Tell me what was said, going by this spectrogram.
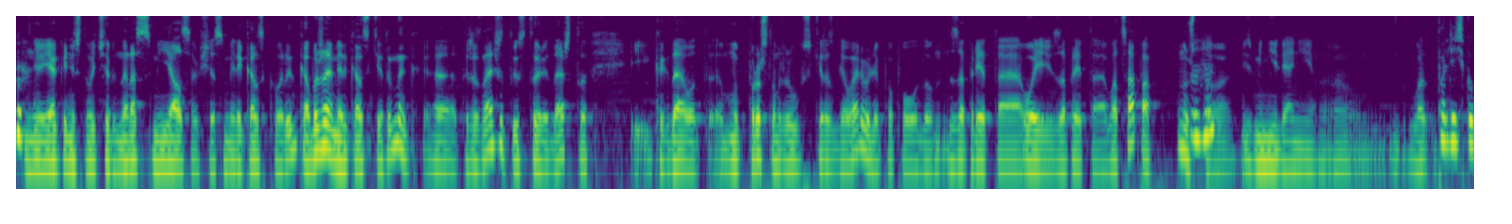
Я, конечно, в очередной раз смеялся вообще с американского рынка. Обожаю американский рынок. Э, ты же знаешь эту историю, да, что и когда вот мы в прошлом же выпуске разговаривали по поводу запрета, ой, запрета WhatsApp, ну, что угу. изменили они... Э, Политику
